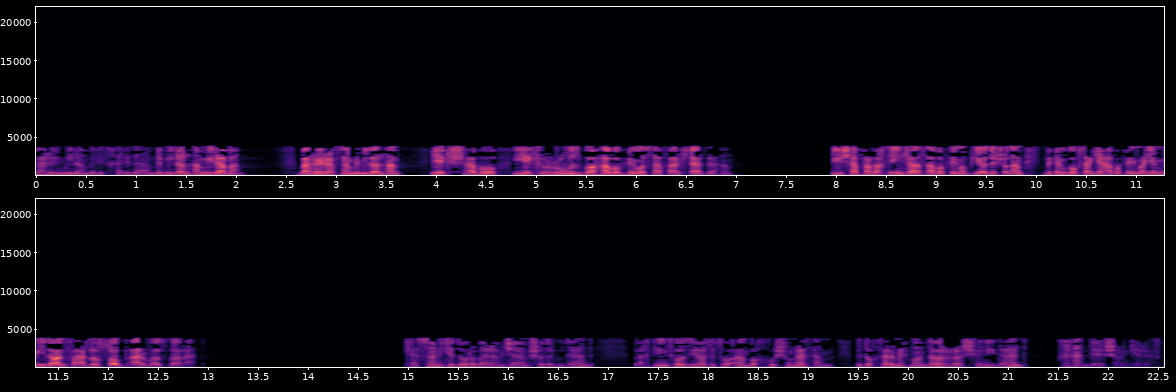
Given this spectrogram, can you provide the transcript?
برای میلان بلیت خریدم به میلان هم می‌روم. برای رفتن به میلان هم یک شب و یک روز با هواپیما سفر کردم. دیشب هم وقتی اینجا از هواپیما پیاده شدم بهم گفتن که هواپیمای میلان فرد و صبح پرواز دارد. کسانی که دور برم جمع شده بودند وقتی این توضیحات توأم با خشونت هم به دختر مهماندار را شنیدند خندهشان گرفت.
